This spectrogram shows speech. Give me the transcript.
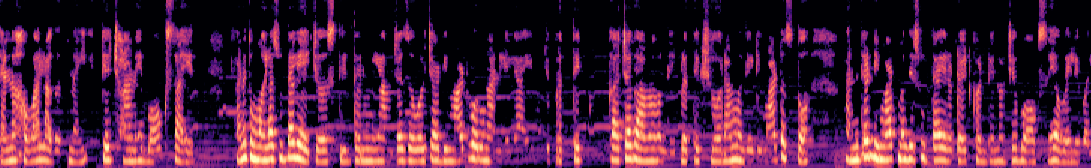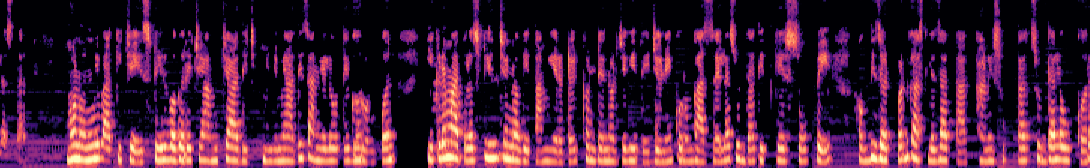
त्यांना हवा लागत नाही. इतके छान हे बॉक्स आहेत. आणि तुम्हाला सुद्धा घ्यायचे असतील तर मी आमच्या जवळच्या डीमार्टवरून आणलेले आहे. म्हणजे प्रत्येकाच्या गावामध्ये प्रत्येक शहरामध्ये डीमार्ट असतं. आणि त्या डीमार्टमध्ये सुद्धा एअरटाईट कंटेनरचे बॉक्स हे अवेलेबल असतात. म्हणून मी बाकीचे स्टील वगैरेचे आमच्या आधीचे म्हणजे मी आधीच आणलेले होते घरून. पण इकडे मात्र स्टीलचे न घेता मी एअरटाईट कंटेनरचे घेते जेणेकरून घासायला सुद्धा तितके सोपे अगदी झटपट घासले जातात आणि सुकतात सुद्धा लवकर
